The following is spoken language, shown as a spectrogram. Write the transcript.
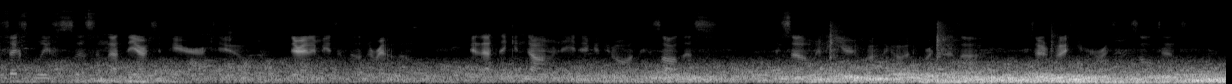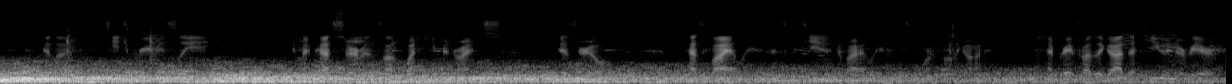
the fixed belief system that they are superior to their enemies and those around them, and that they can dominate and control. And we saw this for so many years, Father God. Of course, as a certified human rights consultant, and I teach previously in my past sermons on what human rights Israel has violated, has continued to violate in this war, Father God. God, that you interfere,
